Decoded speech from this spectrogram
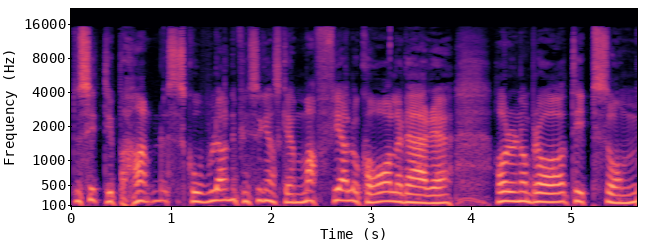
du sitter ju på Handelsskolan, det finns ju ganska maffiga lokaler där. eh, Har du något bra tips om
